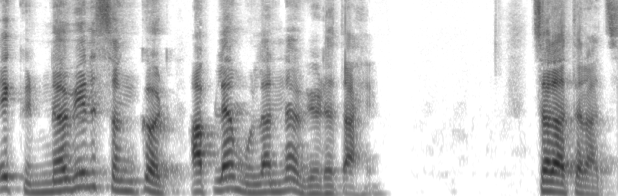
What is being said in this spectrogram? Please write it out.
एक नवीन संकट आपल्या मुलांना वेढत आहे. चला तर आज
